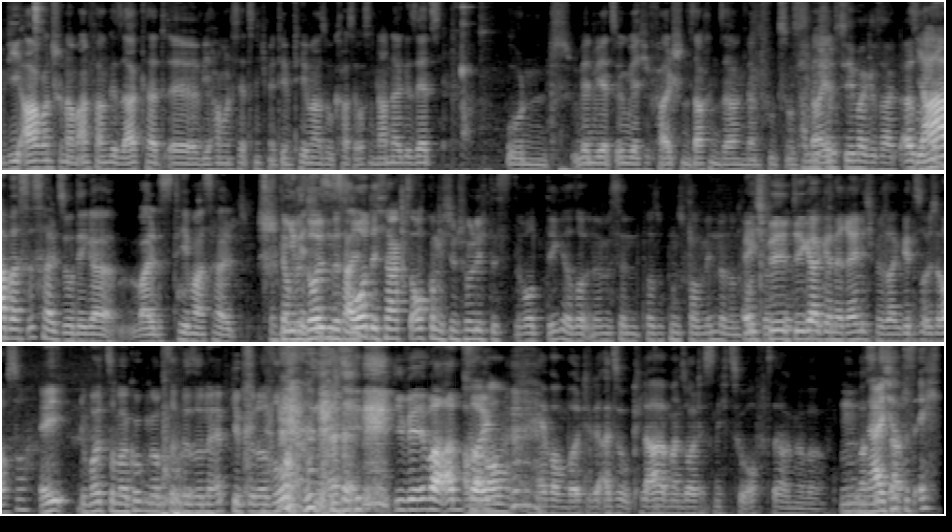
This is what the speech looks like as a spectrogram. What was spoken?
Wie Aaron schon am Anfang gesagt hat, äh, wir haben uns jetzt nicht mit dem Thema so krass auseinandergesetzt. Und wenn wir jetzt irgendwelche falschen Sachen sagen, dann tut's uns Das haben wir schon leid. zehnmal gesagt. Also, ja, aber es ist halt so, Digga, weil das Thema ist halt schwierig. Ich glaube, wir Es sollten das halt, Wort, ich sag's auch, komm ich entschuldigt, das Wort Digga sollten wir ein bisschen versuchen zu vermindern. Ey, ich will Digga generell nicht mehr sagen. Geht es euch auch so? Ey, du wolltest doch mal gucken, ob es dafür so eine App gibt oder so. Die wir immer Aber anzeigen. warum, hä, warum wollt ihr, also klar, man sollte es nicht zu oft sagen, aber was Na, ich hab das? das echt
